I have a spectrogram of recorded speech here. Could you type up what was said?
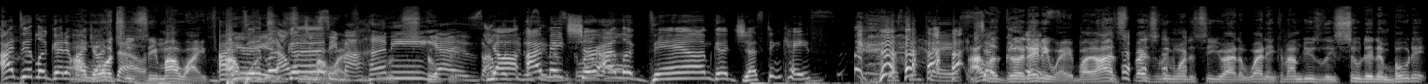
I did look good in my I dress want though. you to see my wife. I I, did want you look to I see want you good. to my see wife. my It was honey. stupid. Yes, I Y'all, want you to I made this sure glow I up. looked damn good just in case. Just in case. I Just look good case. anyway, but I especially want to see you at a wedding because I'm usually suited and booted.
